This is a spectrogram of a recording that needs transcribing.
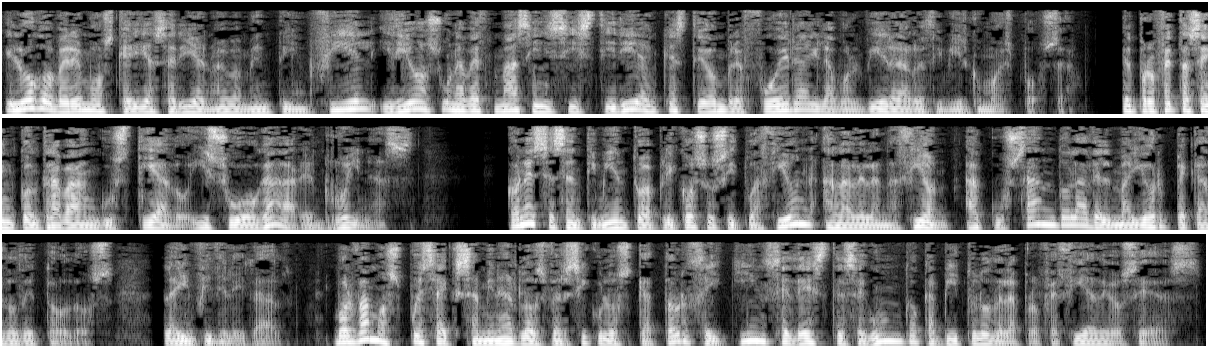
Y luego veremos que ella sería nuevamente infiel y Dios una vez más insistiría en que este hombre fuera y la volviera a recibir como esposa. El profeta se encontraba angustiado y su hogar en ruinas. Con ese sentimiento aplicó su situación a la de la nación, acusándola del mayor pecado de todos, la infidelidad. Volvamos pues a examinar los versículos catorce y quince de este segundo capítulo de la profecía de Oseas.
